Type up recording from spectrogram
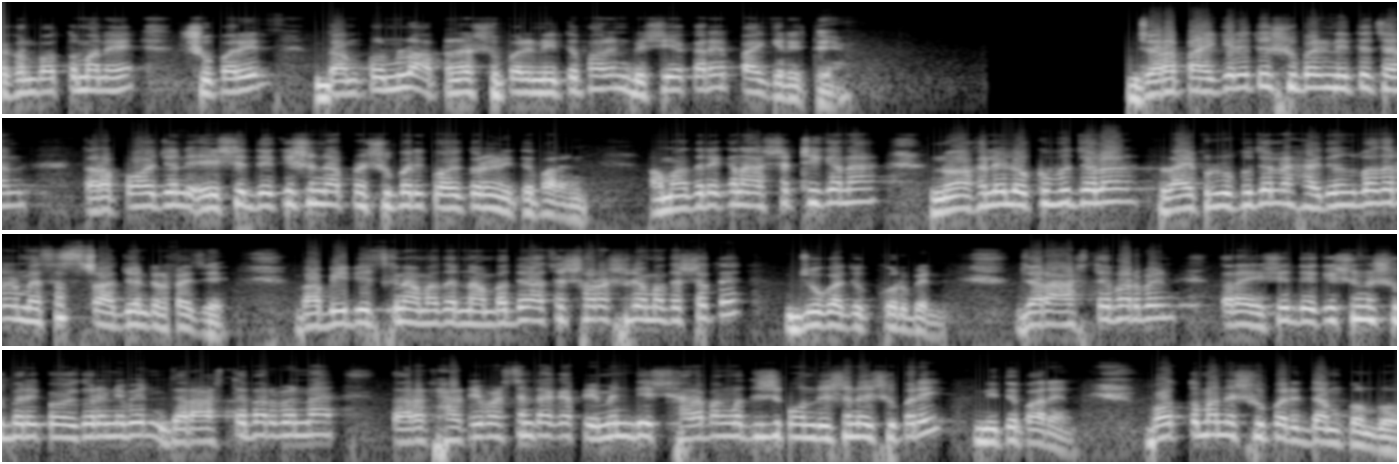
এখন বর্তমানে সুপারির দাম কমলো। আপনারা সুপারি নিতে পারেন বেশি আকারে পাইকারিতে। যারা পাইকারিতে সুপারি নিতে চান, তারা প্রয়োজন এসে দেখে শুনে আপনার সুপারি ক্রয় করে নিতে পারেন। আমাদের এখানে আসার ঠিকানা নোয়াখালী লক্ষ্মীপুর জেলার, রায়পুর উপজেলার হাইদগঞ্জ বাজারের মেসেজ রাজু এন্টারপ্রাইজে বা বিডি স্ক্রিনে আমাদের নাম্বার দেওয়া আছে, সরাসরি আমাদের সাথে যোগাযোগ করবেন। যারা আসতে পারবেন, তারা এসে দেখে শুনে সুপারি ক্রয় করে নেবেন। যারা আসতে পারবেন না, তারা থার্টি পার্সেন্ট টাকা পেমেন্ট দিয়ে সারা বাংলাদেশের কন্ডিশনে সুপারি নিতে পারেন। বর্তমানে সুপারির দাম কমলো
